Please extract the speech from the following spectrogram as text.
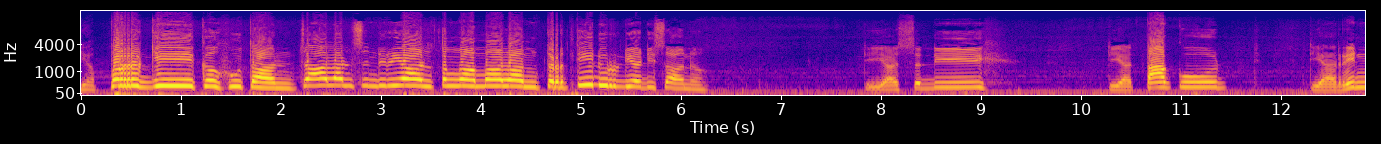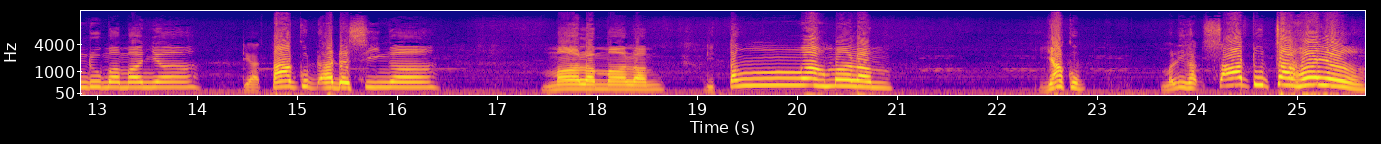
Dia pergi ke hutan, jalan sendirian tengah malam, tertidur dia di sana. Dia sedih, dia takut, dia rindu mamanya, dia takut ada singa. Malam-malam, di tengah malam, Yakub melihat satu cahaya,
